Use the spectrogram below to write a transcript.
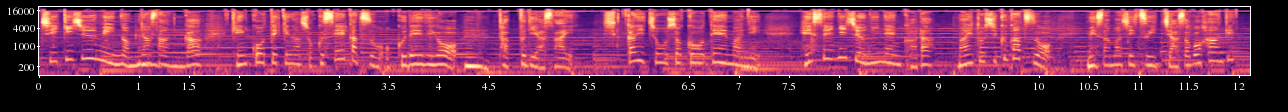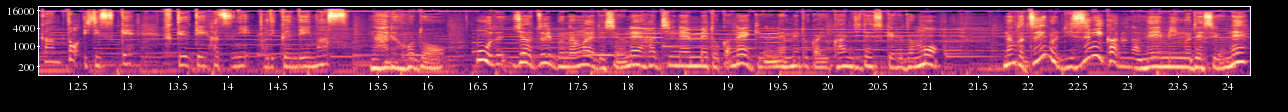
地域住民の皆さんが健康的な食生活を送れるよう、うん、たっぷり野菜しっかり朝食をテーマに平成22年から毎年9月を目覚ましスイッチ朝ごはん月間と位置づけ普及啓発に取り組んでいます。なるほど。もうじゃあずいぶん長いですよね。8年目とかね9年目とかいう感じですけれどもなんかずいぶんリズミカルなネーミングですよね。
